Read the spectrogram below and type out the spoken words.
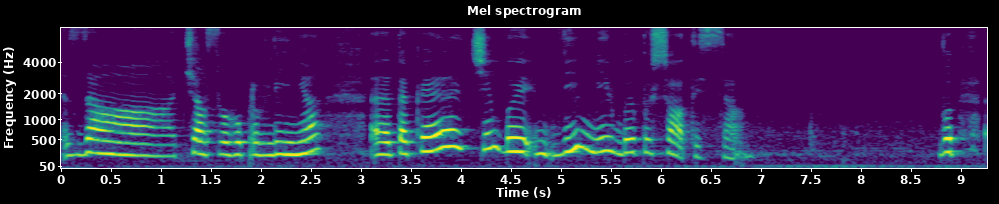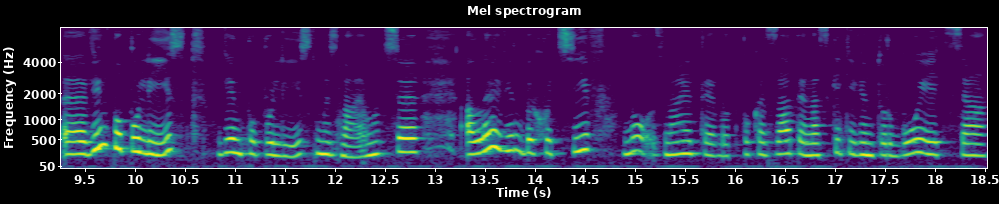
за час свого правління е, таке, чим би він міг би пишатися. От, е, він популіст, він популіст, ми знаємо це, але він би хотів, ну, знаєте, от показати, наскільки він турбується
